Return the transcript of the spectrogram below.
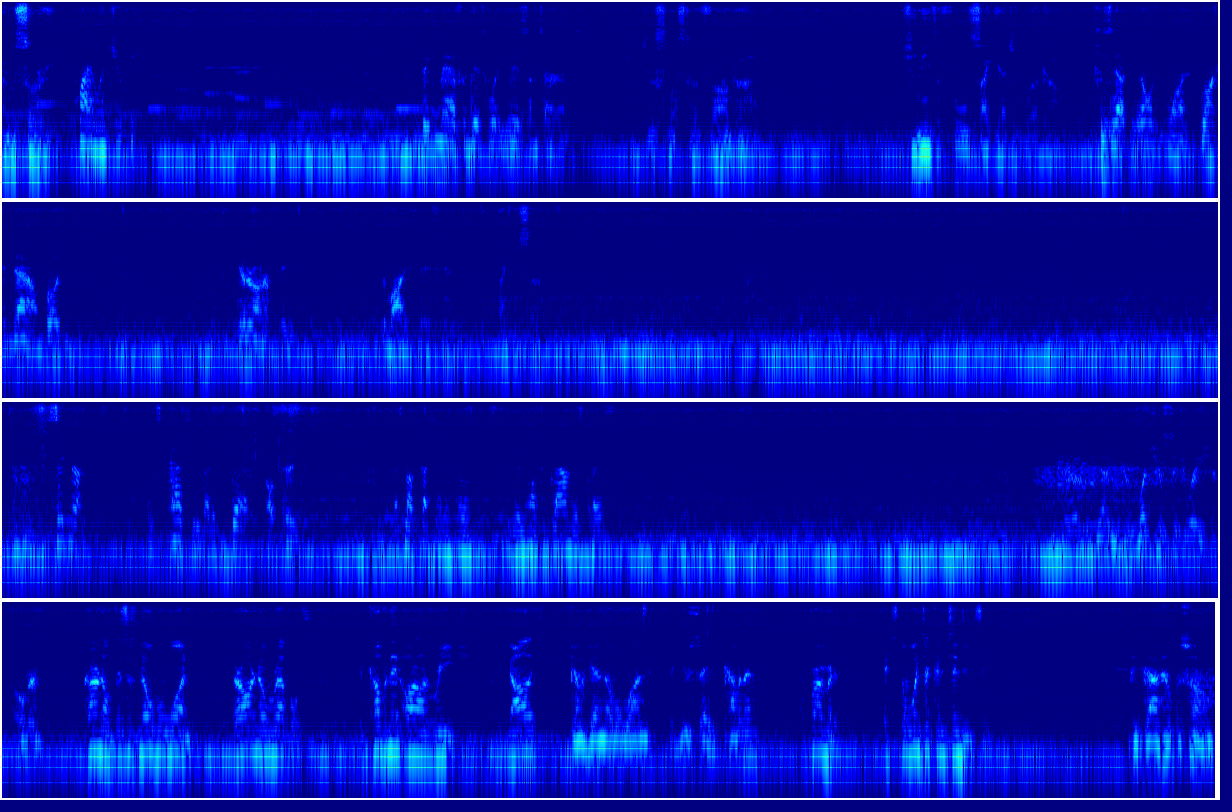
I'm sorry. why would you be? Big man forgets what he is sometimes. She just lost her father. She needs a full psychiatric workup. She's not the only one. Lock it down, both of you. Get her on her feet. The body stays here. Thank you, sir. Signa. It's patchy, but it's dead. I'll take it. Let's not touch anything. You wouldn't want to ground this place. Getting you. What's your situation? Over? Colonel, this is Noble One. There are no rebels. The On Reach. Acknowledge? Come again, Noble One. Did you say Covenant? Affirmative. It's the winter contingency. May God help us all.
